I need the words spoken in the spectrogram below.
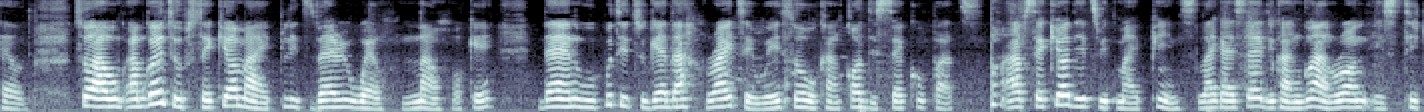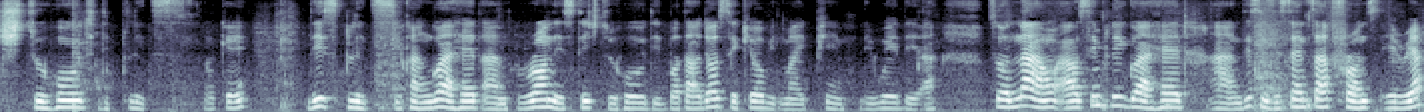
held. So I am going to secure my pleats very well now okay? Then we'll put it together right away so we can cut the circle parts. I've secured it with my pins. Like i said you can go and run a stitch to hold the pleats okay these pleats you can go ahead and run a stitch to hold it but i'll just secure with my pin the way they are. So now i'll simply go ahead and this is the center front area.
